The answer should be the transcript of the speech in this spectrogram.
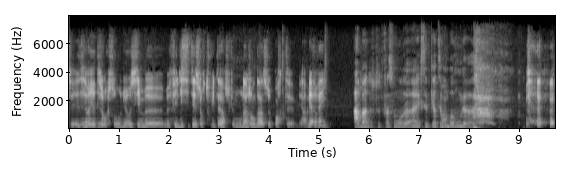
J'allais dire, il y a des gens qui sont venus aussi me, me féliciter sur Twitter parce que mon agenda se porte à merveille. Ah, bah, de toute façon, avec cette KT en bois, mon gars.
